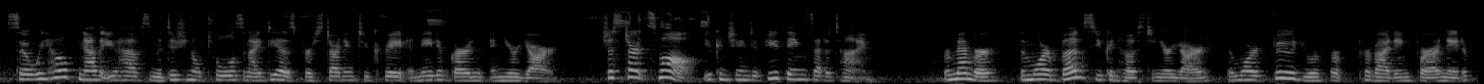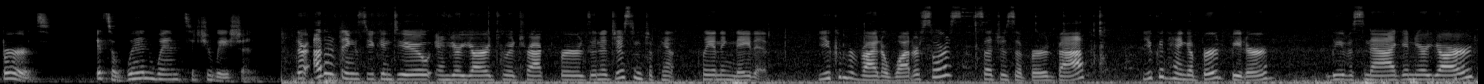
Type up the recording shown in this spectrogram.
So we hope now that you have some additional tools and ideas for starting to create a native garden in your yard. Just start small. You can change a few things at a time. Remember, the more bugs you can host in your yard, the more food you are for providing for our native birds. It's a win-win situation. There are other things you can do in your yard to attract birds in addition to planting native. You can provide a water source, such as a bird bath. You can hang a bird feeder, leave a snag in your yard,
